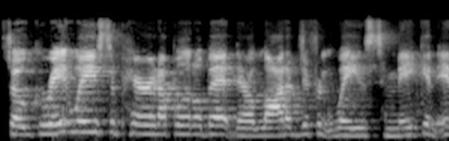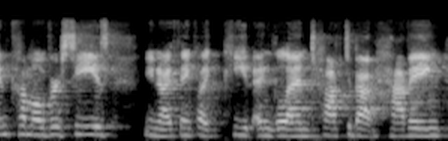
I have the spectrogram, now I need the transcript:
So great ways to pair it up a little bit. There are a lot of different ways to make an income overseas. You know, I think like Pete and Glenn talked about having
